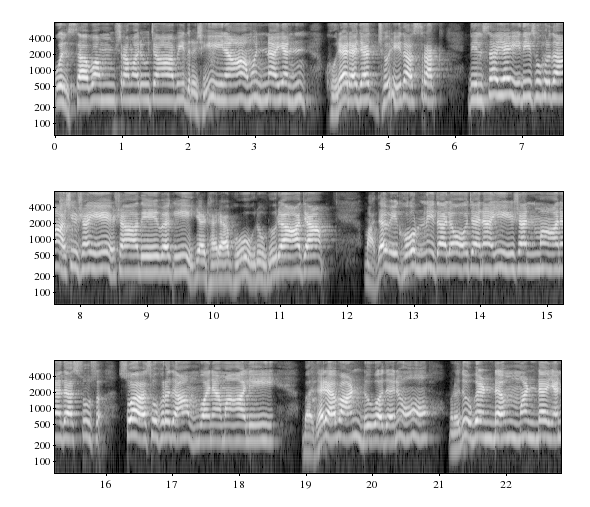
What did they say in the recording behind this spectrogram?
ഉത്സവം ശ്രമരുചാവിദൃശീനാമുന്നയൻ ഖുരരജുരിതസ്രക് ദിൽസയൈതി സുഹൃദാശിഷയേഷാ ദേവകീ ജഠരഭൂരുഡുരാജ മതവിഘൂർണിതലോചന ഈഷന്മാനദ സു സ്വസുഹൃദാം വനമാലി. ബദരപാണ്ഡുവദനോ മൃദുഗണ്ഡം മണ്ഡയൻ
